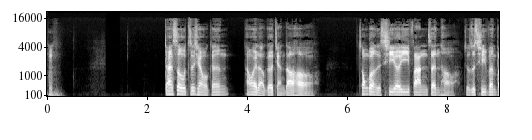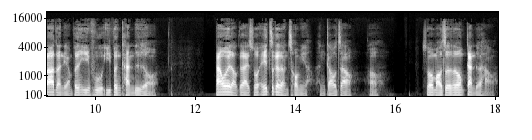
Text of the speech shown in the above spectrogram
哼。但是我之前我跟单位老哥讲到哈，中共的七二一方针哈，就是七分发展，两分依附，一分抗日哦。单位老哥还说，哎，这个很聪明，很高招哦，说毛泽东干得好。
